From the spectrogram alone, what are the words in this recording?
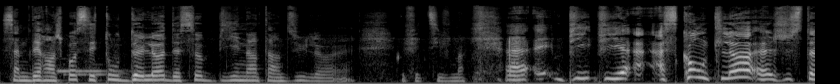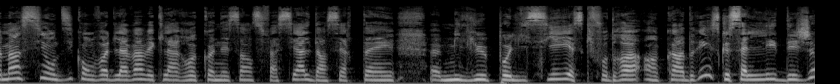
ça me dérange pas. C'est au-delà de ça, bien entendu, là, effectivement. Euh, puis, puis à, ce compte-là, euh, justement, si on dit qu'on va de l'avant avec la reconnaissance faciale dans certains euh, milieux policiers, est-ce qu'il faudra encadrer? Est-ce que ça l'est déjà?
